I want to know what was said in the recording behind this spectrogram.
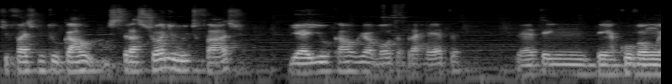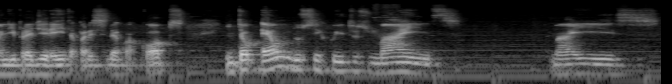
que faz com que o carro distracione muito fácil. E aí o carro já volta para a reta. Né? Tem, tem a curva 1 ali para a direita, parecida com a COPS. Então é um dos circuitos mais, mais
